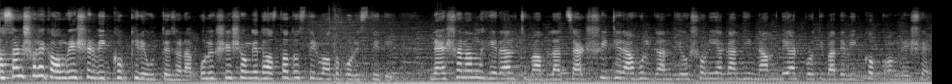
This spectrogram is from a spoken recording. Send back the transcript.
আসানসোলে কংগ্রেসের বিক্ষোভ ঘিরে উত্তেজনা। পুলিশের সঙ্গে ধস্তাধস্তির মতো পরিস্থিতি। ন্যাশনাল হেরাল্ড মামলা চার্জশিটে রাহুল গান্ধী ও সোনিয়া গান্ধীর নাম দেওয়ার প্রতিবাদে বিক্ষোভ কংগ্রেসের।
